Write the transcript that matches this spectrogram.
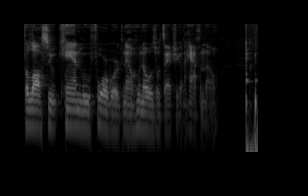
the lawsuit can move forward. Now, who knows what's actually going to happen though?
